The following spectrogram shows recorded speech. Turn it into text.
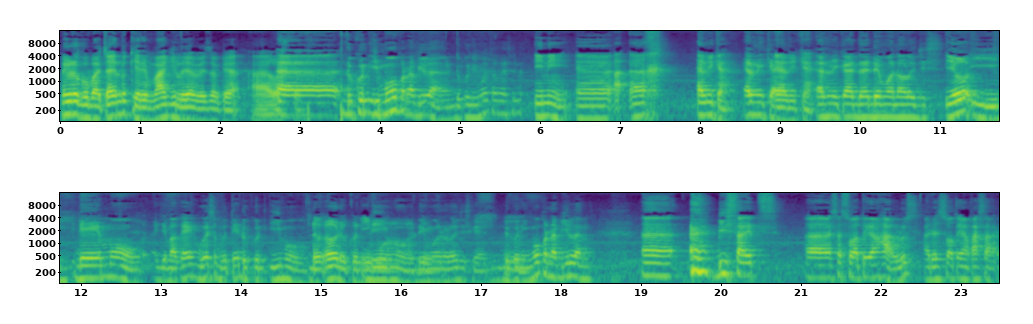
Ini udah gue bacain lu kirim lagi lo ya besok ya. Awas. Eh, dukun Imo pernah bilang dukun Imo tau gak sih Ini eh eh, Elmika. Elmika Elmika. Elmika the demonologist Yoi. demo aja makanya gue sebutnya dukun Imo Do- oh dukun Imo. demo demonologis kan dukun Imo pernah bilang eh, besides eh, sesuatu yang halus ada sesuatu yang kasar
